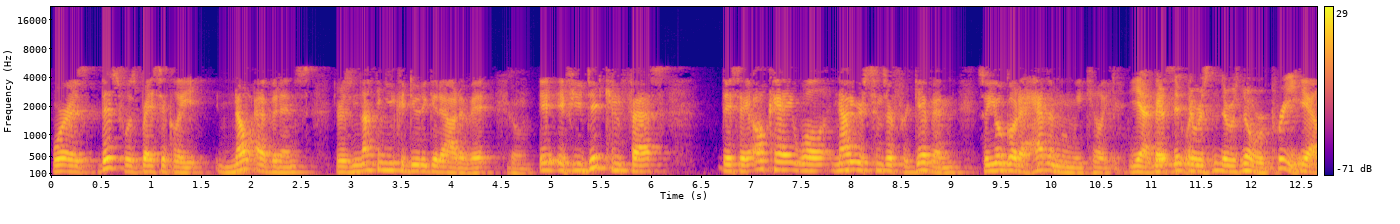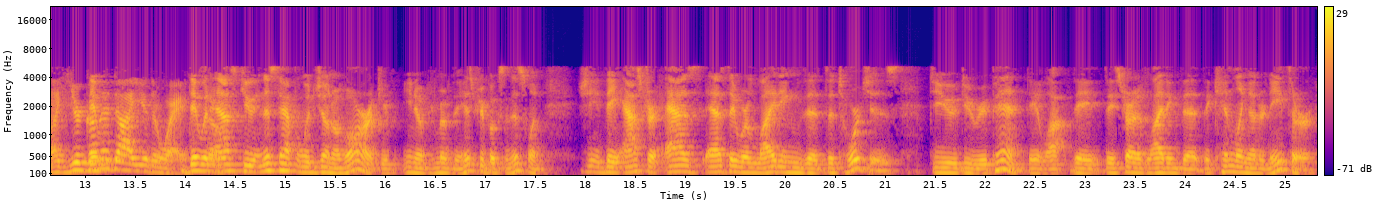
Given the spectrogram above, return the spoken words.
Whereas this was basically no evidence. There's nothing you could do to get out of it. If you did confess, they say, okay, well, now your sins are forgiven, so you'll go to heaven when we kill you. Yeah, there, there was there was no reprieve. Yeah, like you're gonna They- die either way. They would So- ask you, and this happened with Joan of Arc. If you know, if you remember the history books in this one, she, they asked her as as they were lighting the, the torches, do you do you repent? They they they started lighting the, the kindling underneath her,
